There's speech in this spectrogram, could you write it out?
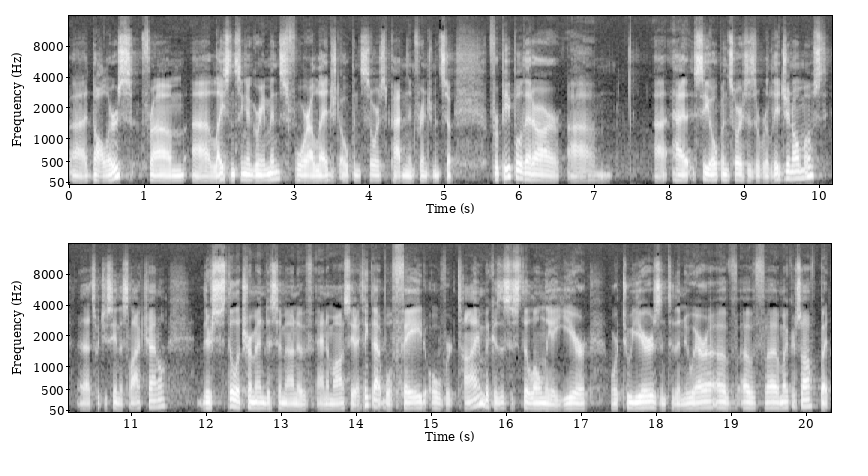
uh, dollars from uh, licensing agreements for alleged open source patent infringement. So, for people that are um, uh, see open source as a religion almost, that's what you see in the Slack channel. There's still a tremendous amount of animosity. I think that will fade over time because this is still only a year or two years into the new era of, of uh, Microsoft. But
